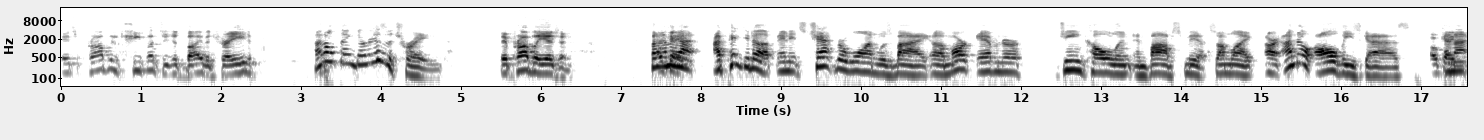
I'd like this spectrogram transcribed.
it's probably cheaper to just buy the trade. I don't think there is a trade. There probably isn't. But I mean, I, I picked it up, and it's chapter one was by uh, Mark Evanier, Gene Colan, and Bob Smith. So I'm like, all right, I know all these guys, Okay. and I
